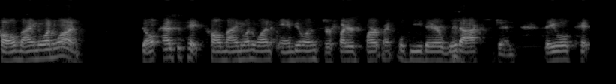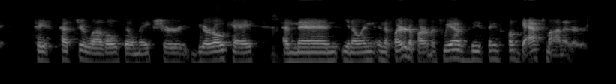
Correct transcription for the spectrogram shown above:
call 911. Don't hesitate. Call 911. Ambulance or fire department will be there with hmm. oxygen. They will t- t- test your levels. They'll make sure you're okay. And then, you know, in, in the fire departments, we have these things called gas monitors.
